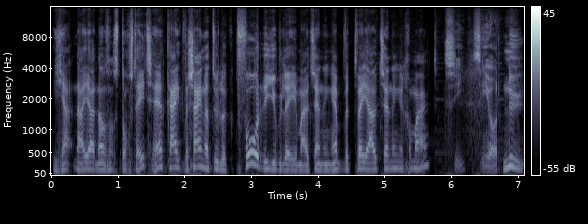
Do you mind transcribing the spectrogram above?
Ja, nou ja, dan nog steeds. Hè. Kijk, we zijn natuurlijk voor de jubileumuitzending hebben we twee uitzendingen gemaakt. Si, signor. Nu,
